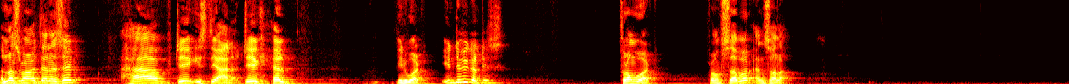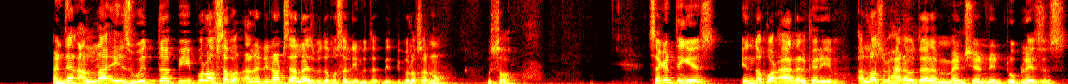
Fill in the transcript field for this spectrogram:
Allah subhanahu wa ta'ala said have take isti'ana take help in what in difficulties from what from sabr and salah. And then Allah is with the people of sabr. Allah did not say Allah is with the Muslim, with the with people of sabr. No, with sabr. Second thing is, in the Quran al Kareem, Allah subhanahu wa ta'ala mentioned in two places,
